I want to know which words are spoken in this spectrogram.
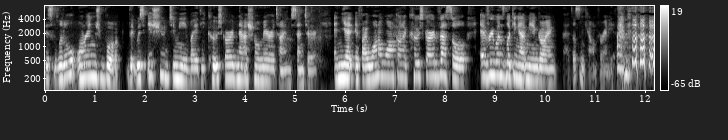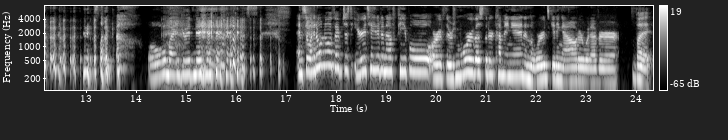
this little orange book that was issued to me by the Coast Guard National Maritime Center and yet, if I want to walk on a Coast Guard vessel, everyone's looking at me and going, that doesn't count for anything. it's like, oh my goodness. and so I don't know if I've just irritated enough people or if there's more of us that are coming in and the word's getting out or whatever. But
